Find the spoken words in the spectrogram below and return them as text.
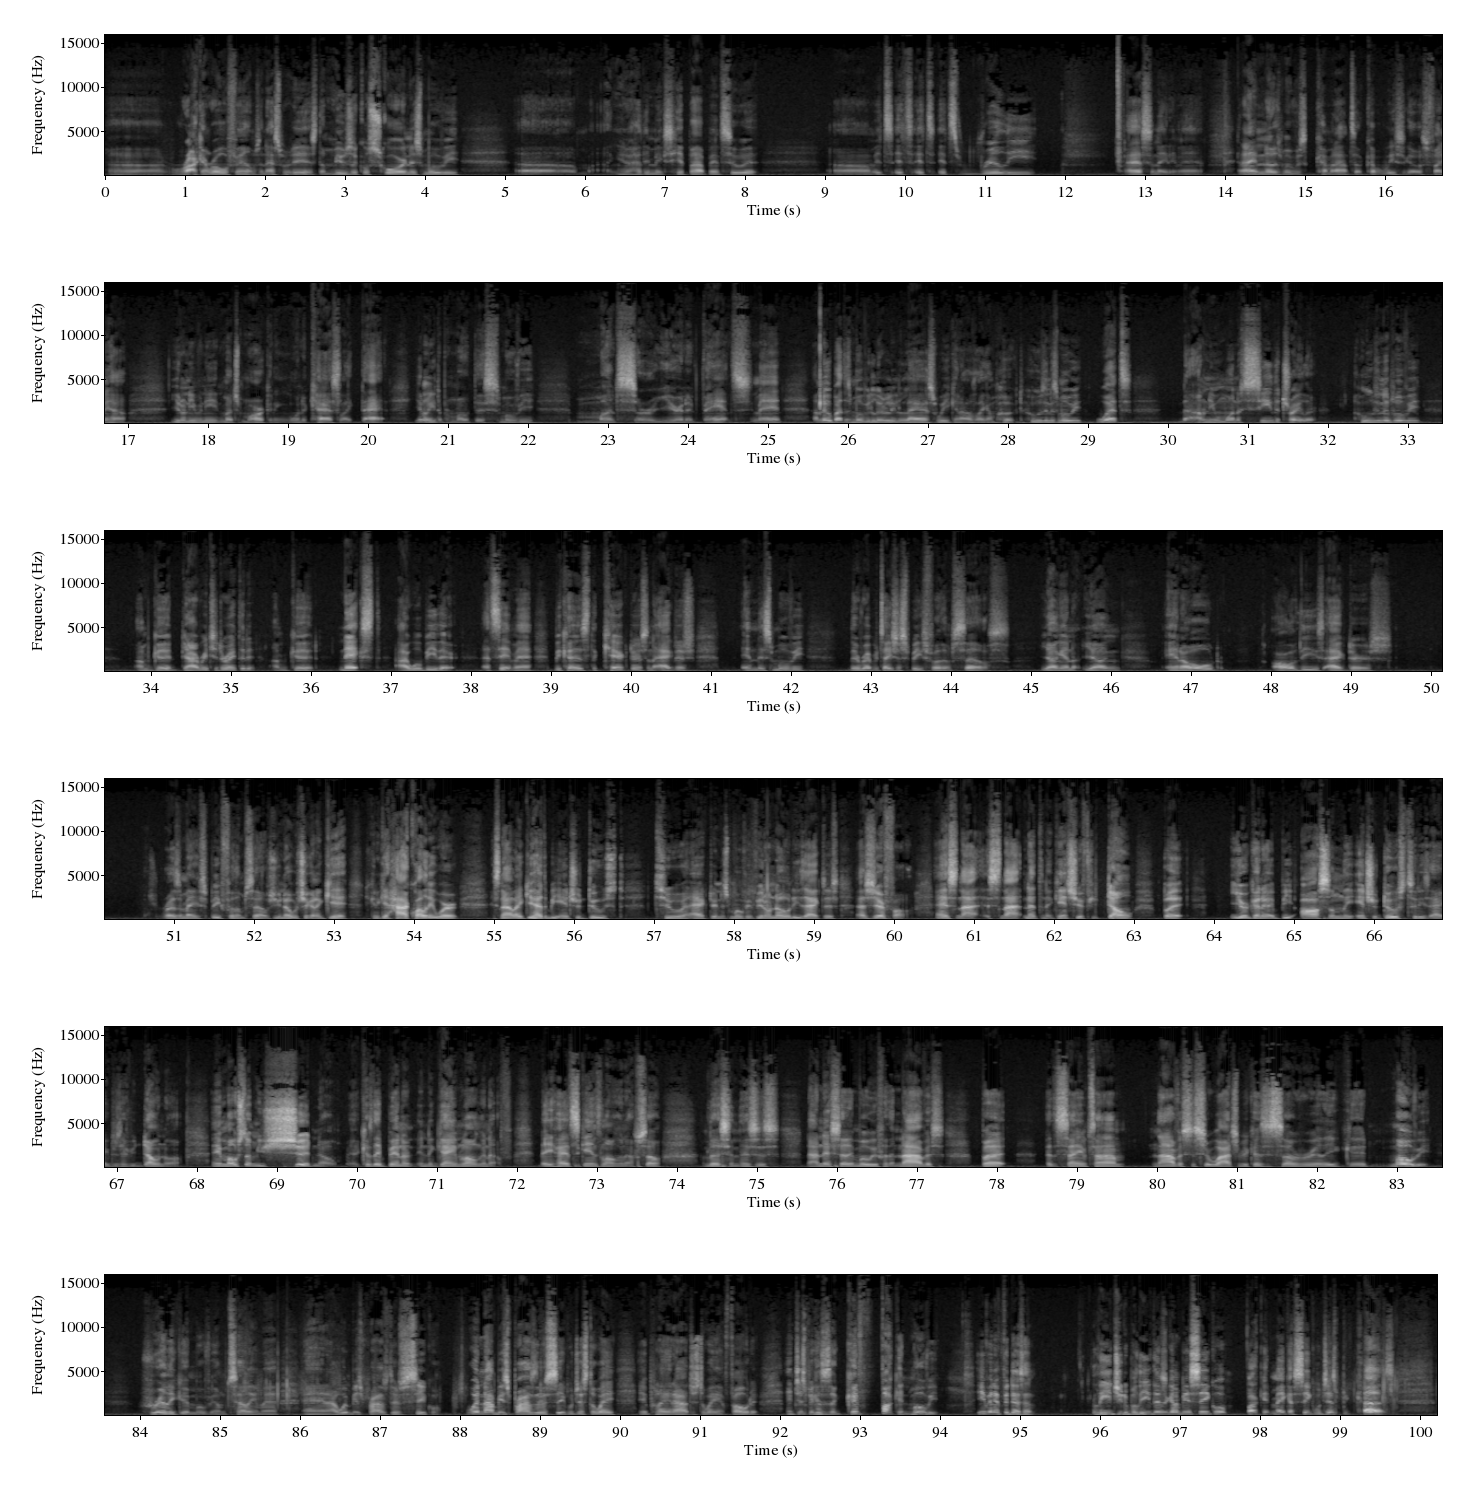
uh, rock and roll films, and that's what it is. The musical score in this movie. Uh, you know how they mix hip hop into it. Um, it's it's it's it's really fascinating, man. And I didn't know this movie was coming out until a couple weeks ago. It's funny how you don't even need much marketing when a cast like that. You don't need to promote this movie months or a year in advance. Man, I knew about this movie literally last week and I was like, I'm hooked. Who's in this movie? What? I don't even want to see the trailer. Who's in this movie? I'm good. Guy Ritchie directed it. I'm good. Next, I will be there. That's it, man. Because the characters and the actors in this movie, their reputation speaks for themselves. Young and young and old, all of these actors resumes speak for themselves. You know what you're gonna get. You're gonna get high quality work. It's not like you have to be introduced to an actor in this movie. If you don't know these actors, that's your fault. And it's not it's not nothing against you if you don't, but you're gonna be awesomely introduced to these actors if you don't know them, and most of them you should know because they've been in the game long enough. They've had skins long enough. So, listen, this is not necessarily a movie for the novice, but at the same time, novices should watch it because it's a really good movie. Really good movie, I'm telling you, man. And I wouldn't be surprised if there's a sequel. Would not be surprised if there's a sequel, just the way it played out, just the way it unfolded, and just because it's a good fucking movie even if it doesn't lead you to believe there's going to be a sequel, fuck it, make a sequel just because.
